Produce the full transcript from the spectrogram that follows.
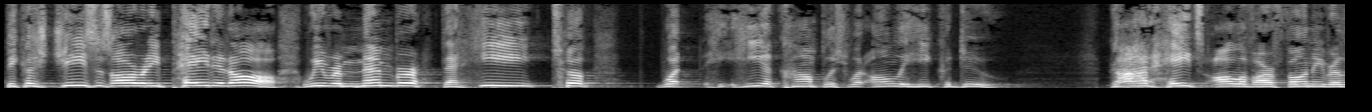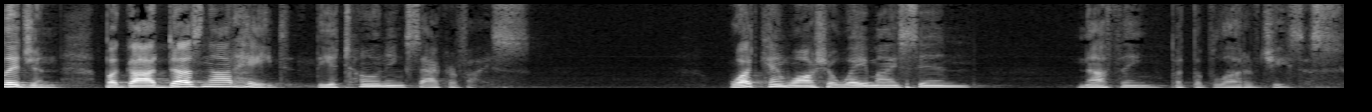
Because Jesus already paid it all. We remember that He took what he accomplished, what only he could do. God hates all of our phony religion, but God does not hate the atoning sacrifice. What can wash away my sin? Nothing but the blood of Jesus.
